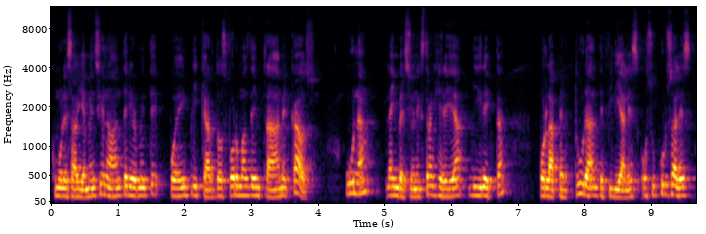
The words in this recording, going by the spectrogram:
Como les había mencionado anteriormente, puede implicar dos formas de entrada a mercados. Una, la inversión extranjera directa por la apertura de filiales o sucursales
